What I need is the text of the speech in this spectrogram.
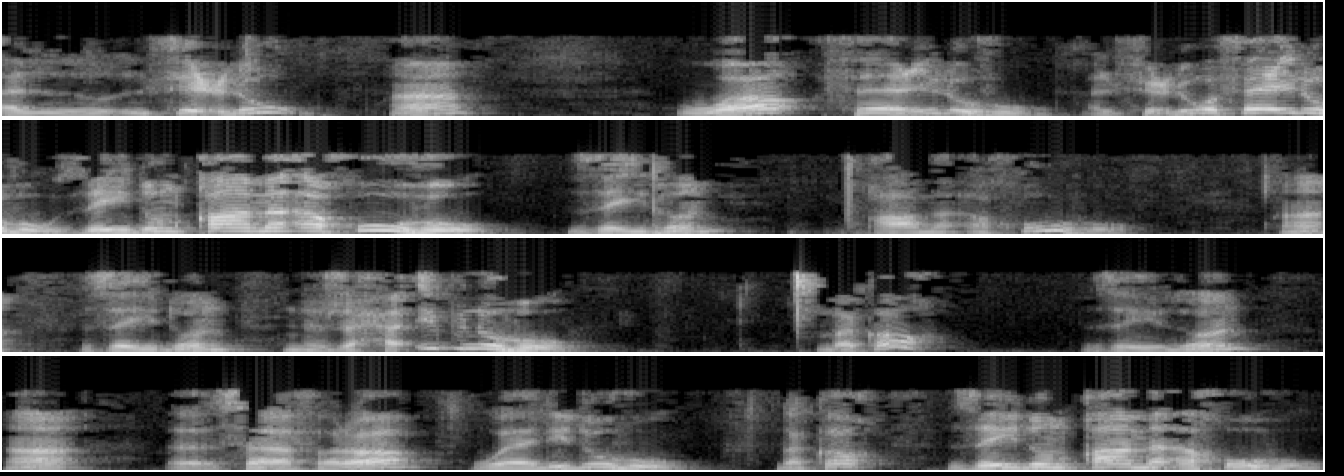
الفعل وفاعله الفعل وفاعله زيد قام أخوه زيد قام أخوه زيد نجح ابنه d'accord? زيد سافر والده d'accord? زيد قام أخوه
